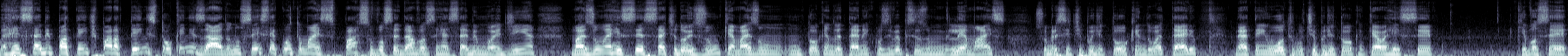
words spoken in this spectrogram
recebe patente para tênis tokenizado. Não sei se é quanto mais passo você dá, você recebe moedinha, mas um RC721, que é mais um, um, token do Ethereum, inclusive eu preciso ler mais sobre esse tipo de token do Ethereum. Né? Tem outro tipo de token que é o RC, que você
